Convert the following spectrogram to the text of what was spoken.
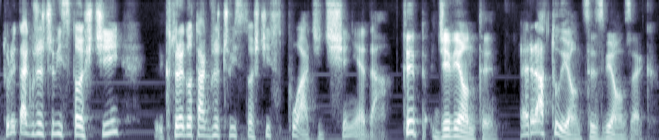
który tak w rzeczywistości, którego tak w rzeczywistości spłacić się nie da. Typ dziewiąty. Ratujący związek.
